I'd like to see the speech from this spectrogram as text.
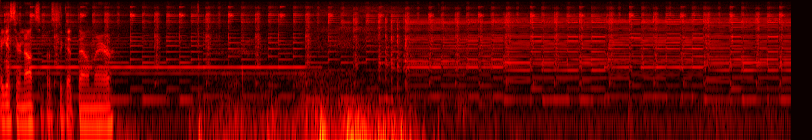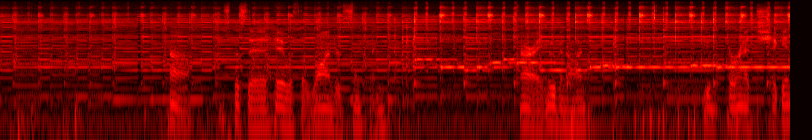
I guess you're not supposed to get down there. Supposed to hit with the wand or something. Alright, moving on. You burn a chicken?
